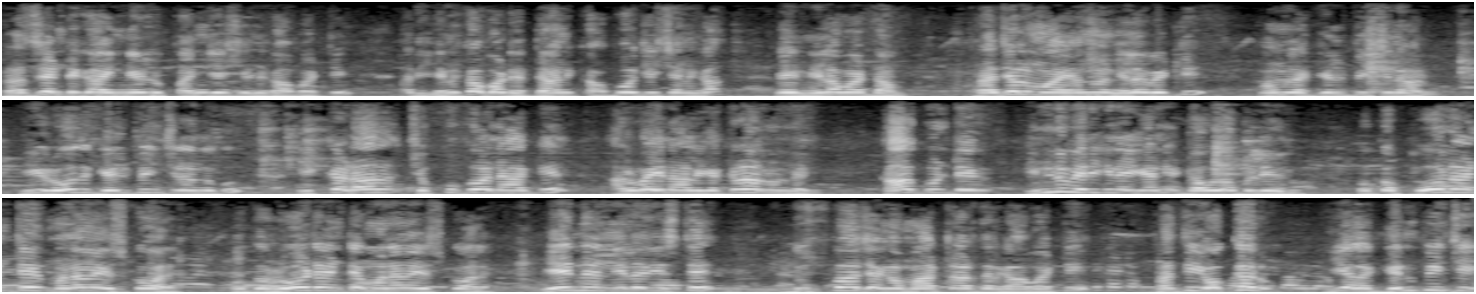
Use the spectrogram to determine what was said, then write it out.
ప్రెసిడెంట్గా ఇన్నేళ్ళు పనిచేసింది కాబట్టి అది వెనుకబడే దానికి అపోజిషన్గా మేము నిలబడ్డాం. ప్రజలు మా ఎన్నో నిలబెట్టి మమ్మల్ని గెలిపించినారు. ఈరోజు గెలిపించినందుకు ఇక్కడ చెప్పుకోనాకే అరవై నాలుగు ఎకరాలు ఉన్నాయి. కాకుంటే ఇండ్లు పెరిగినాయి కానీ డెవలప్ లేదు. ఒక పోల్ అంటే మనం వేసుకోవాలి. ఒక రోడ్ అంటే మనం వేసుకోవాలి. ఏందని నిలదీస్తే దుష్పాజంగా మాట్లాడతారు కాబట్టి ప్రతి ఒక్కరు ఇలా గెలిపించి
